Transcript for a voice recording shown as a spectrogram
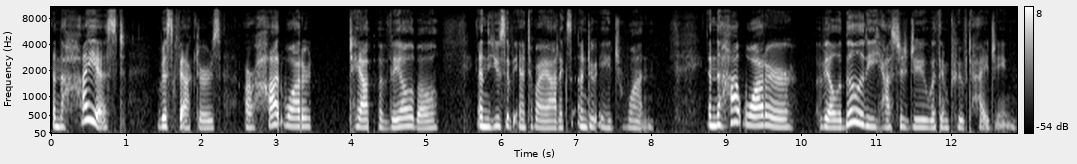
and the highest risk factors are hot water tap available and the use of antibiotics under age 1. And the hot water availability has to do with improved hygiene.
